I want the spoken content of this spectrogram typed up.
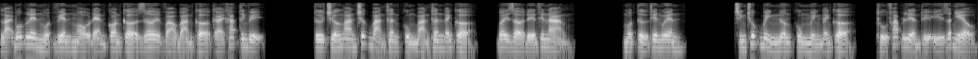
lại bốc lên một viên màu đen con cờ rơi vào bàn cờ cái khác tinh vị. Từ trường an trước bản thân cùng bản thân đánh cờ, bây giờ đến thiên nàng. Một tử thiên nguyên. Chính trúc bình nương cùng mình đánh cờ, thủ pháp liền tùy ý rất nhiều.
